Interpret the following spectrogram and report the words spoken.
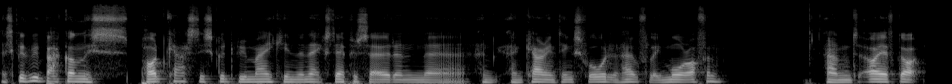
It's good to be back on this podcast. It's good to be making the next episode and uh, and and carrying things forward, and hopefully more often. And I have got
